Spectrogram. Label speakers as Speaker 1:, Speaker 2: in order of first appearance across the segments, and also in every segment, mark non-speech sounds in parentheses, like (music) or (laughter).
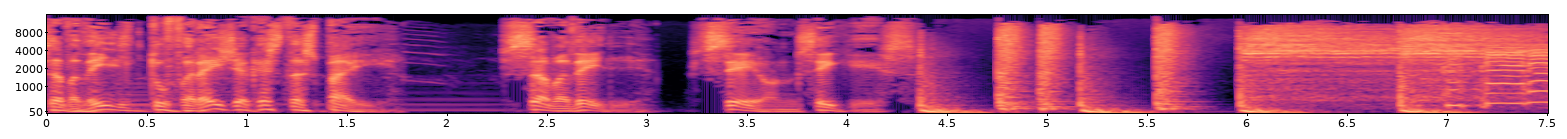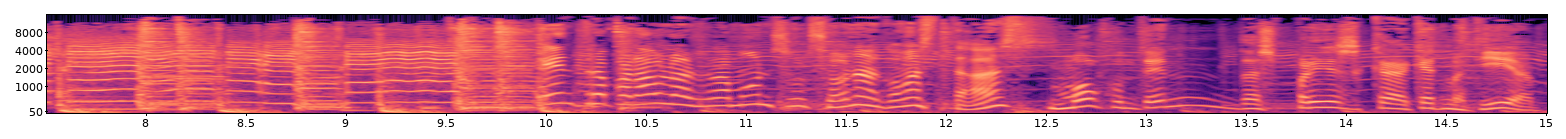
Speaker 1: Sabadell t'ofereix aquest espai. Sabadell, sé on siguis.
Speaker 2: Entre paraules, Ramon Solsona, com estàs?
Speaker 3: Molt content després que aquest matí, eh,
